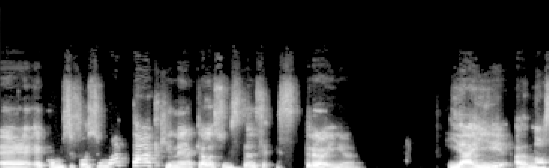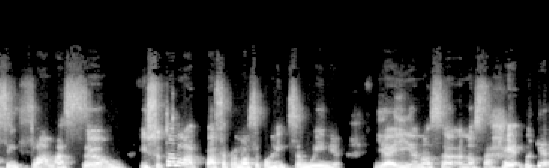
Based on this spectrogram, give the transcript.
é, é como se fosse um ataque, né? Aquela substância estranha. E aí a nossa inflamação, isso tá lá, passa para nossa corrente sanguínea. E aí a nossa, a nossa re... porque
